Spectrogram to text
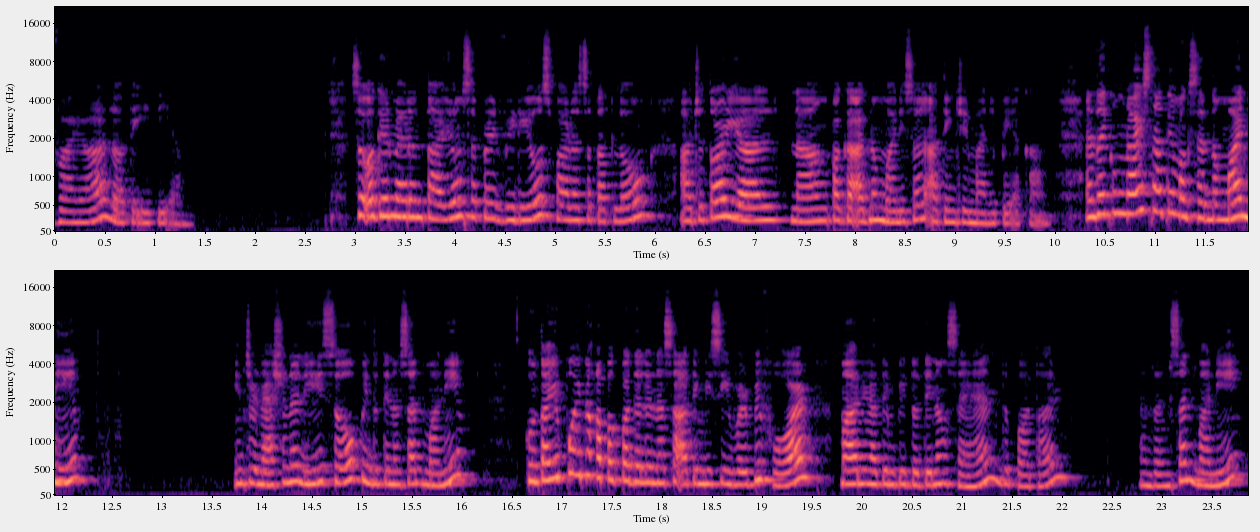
via Lotte ATM. So again, meron tayong separate videos para sa tatlong uh, tutorial ng pag-add ng money sa ating GMoney Pay account. And then kung nais natin mag-send ng money, internationally. So, pindutin ang send money. Kung tayo po ay nakapagpadala na sa ating receiver before, maaari natin pindutin ang send button. And then send money.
